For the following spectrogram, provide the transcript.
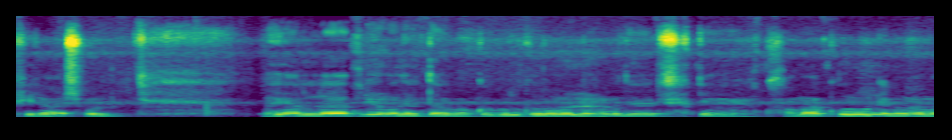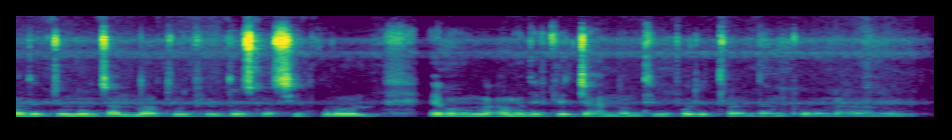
ফিরে আসুন। ভাই, আল্লাহ আপনি আমাদের তবা কবুল করুন আমাদেরকে ক্ষমা করুন এবং আমাদের জন্য জান্নাত ফেরদোস নসিব করুন এবং আমাদেরকে জাহান্নাম থেকে পরিত্রাণ দান করুন, আমিন।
